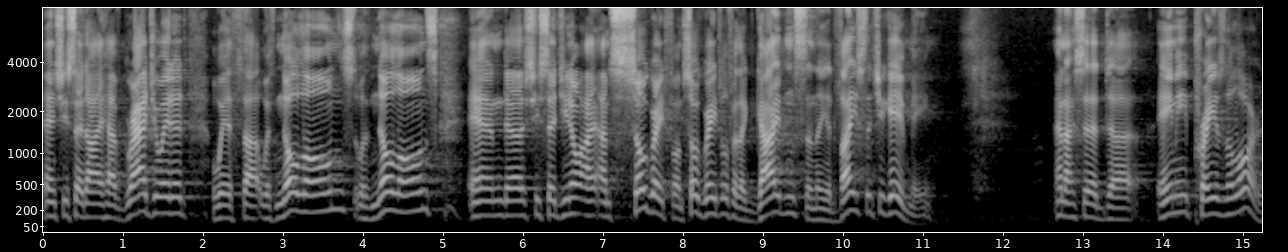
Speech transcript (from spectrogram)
And she said, I have graduated with, uh, with no loans, with no loans. And uh, she said, You know, I, am so grateful. I'm so grateful for the guidance and the advice that you gave me. And I said, uh, Amy, praise the Lord.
